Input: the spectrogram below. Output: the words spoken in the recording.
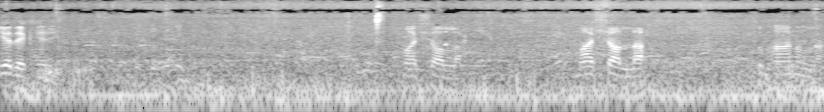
ये देखें जी। माशाल्लाह। माशाल्लाह। सुभान अल्लाह।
